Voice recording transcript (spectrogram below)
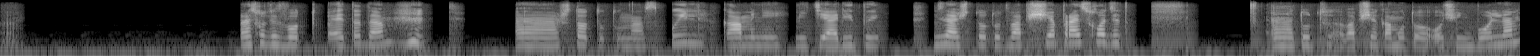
э, происходит вот это, да. Э, что тут у нас? Пыль, камни, метеориты. Не знаю, что тут вообще происходит. Э, тут вообще кому-то очень больно.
